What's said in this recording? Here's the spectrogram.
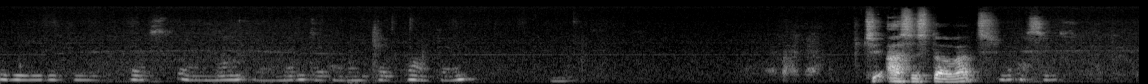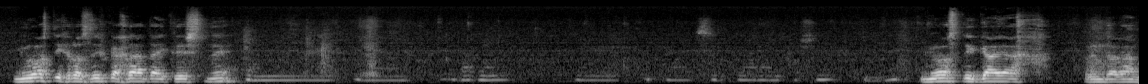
We'll be able to first uh, man, uh, in, czy asystować or assist w miłosnych rozrywkach Rada i Kryszny, uh, uh, w miłosnych gajach uh, us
